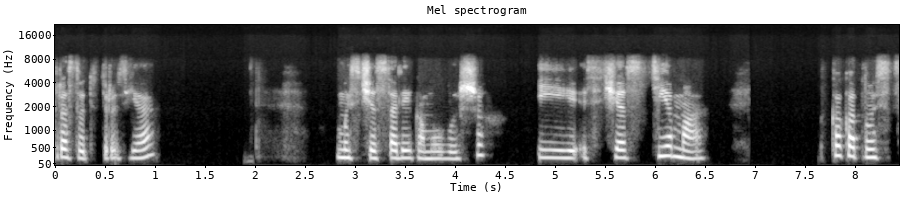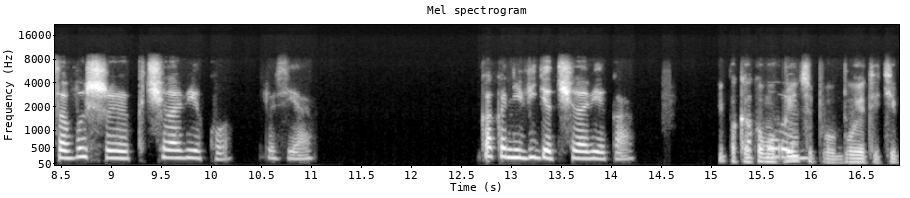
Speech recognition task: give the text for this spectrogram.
Здравствуйте, друзья! Мы сейчас с Олегом у высших, и сейчас тема, как относятся высшие к человеку, друзья. Как они видят человека, И по какому какую... принципу будет идти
